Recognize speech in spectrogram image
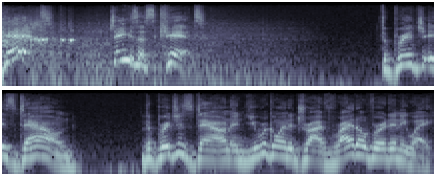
Kit! Jesus, Kit! The bridge is down. The bridge is down, and you were going to drive right over it anyway.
